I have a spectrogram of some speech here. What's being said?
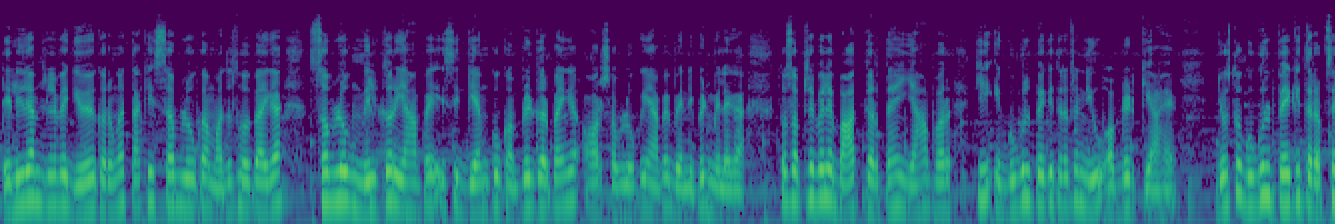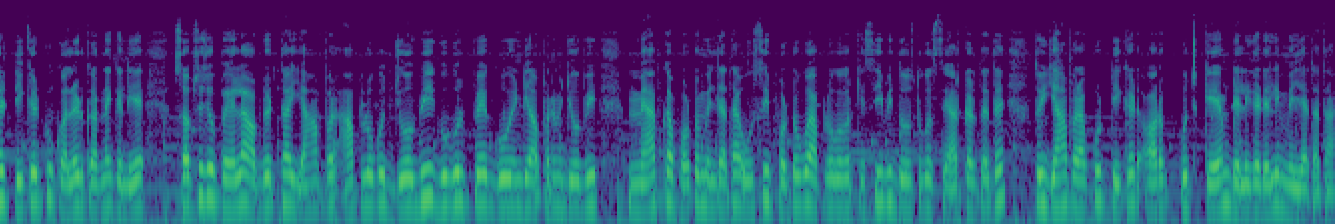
टेलीग्राम चैनल पर गिव करूँगा, ताकि सब लोगों का मदद हो पाएगा। सब लोग मिलकर यहाँ पे इसी गेम को कंप्लीट कर पाएँगे और सब लोग को यहाँ पे बेनिफिट मिलेगा। तो सबसे पहले बात करते हैं यहाँ पर कि गूगल पे की तरफ़ से न्यू अपडेट क्या है। दोस्तों गूगल पे की तरफ़ से टिकट को कलेक्ट करने के लिए सबसे जो पहला अपडेट था यहाँ पर आप लोग को जो भी गूगल पे गो इंडिया ऑफ़र में जो भी मैप का फ़ोटो मिलता था, उसी फ़ोटो को आप लोग अगर किसी भी दोस्तों को शेयर करते थे तो यहाँ पर आपको टिकट और कुछ केम डेली का डेली मिल जाता था।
